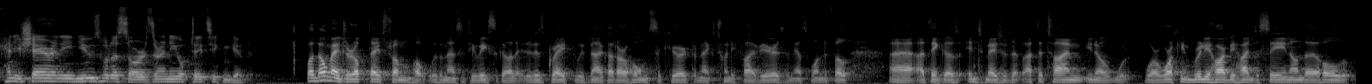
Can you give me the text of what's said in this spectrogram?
can you share any news with us, or is there any updates you can give? Well, no major updates from what was announced a few weeks ago. It is great. We've now got our home secured for the next 25 years, and that's wonderful. Uh, I think, as intimated at the time, you know, we're, we're, working really hard behind the scene on the whole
